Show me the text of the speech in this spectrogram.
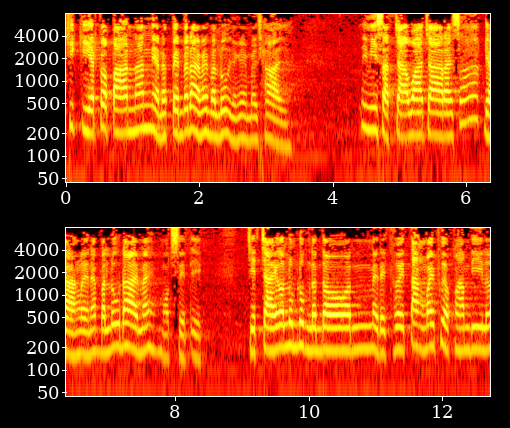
ขี้เกียจก็ปานนั้นเนี่ยนะเป็นไปได้ไหมบรรลุอย่างไงไม่ใช่ ไม่มีสัจจาวาจาอะไรสักอย่างเลยนะ บรรลุได้ไหมหมดสิทธิ์อีก จิตใจก็ลุ่มลุ่มดอนดอนไม่ได้เคยตั้งไว้เพื่อความดีเล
